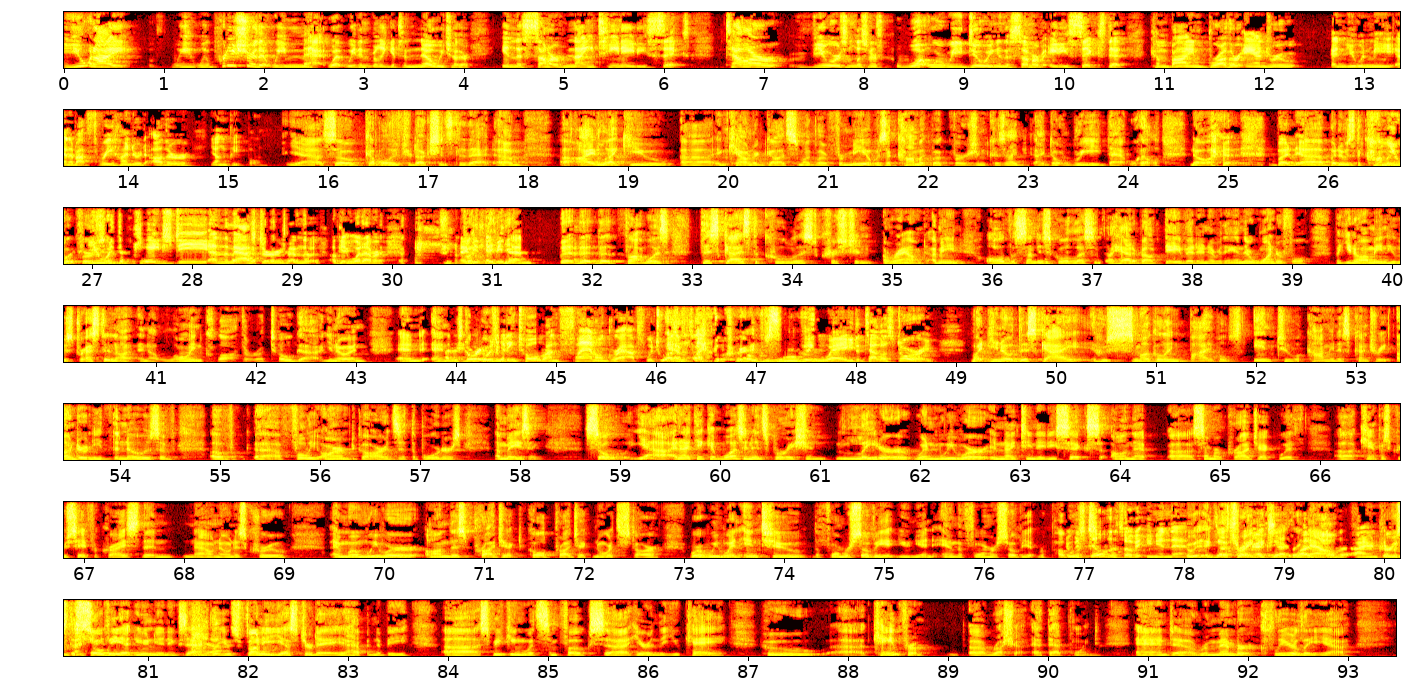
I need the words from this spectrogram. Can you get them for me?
you and I, we, we were pretty sure that we met. We didn't really get to know each other in the summer of 1986. Tell our viewers and listeners, what were we doing in the summer of 86 that combined Brother Andrew and you and me and about 300 other young people? Yeah, so a couple introductions to that. Um, uh, I, like you, uh, encountered God Smuggler. For me, it was a comic book version because I, I don't read that well. No, but uh, but it was the comic you, book version. You with the PhD and the masters and the okay, whatever. maybe, maybe then the, the, the, thought was this guy's the coolest Christian around. I mean, all the Sunday school lessons I had about David and everything, and they're wonderful. But you know, I mean, he was dressed in a in a loincloth or a toga, you know, and and and, and the story and, was getting told on flannel graphs, which wasn't yeah, like most moving way to tell a story. But you know, this guy who's smuggling Bibles into a communist country underneath the nose of of uh, fully armed guards at the borders, amazing. So yeah, and I think it was an inspiration later when we were in 1986 on that uh, summer project with uh, Campus Crusade for Christ, then now known as Cru. And when we were on this project called Project North Star, where we went into the former Soviet Union and the former Soviet Republic. It was still the Soviet Union then. Was, that's right, exactly. It now it was the Soviet Union, exactly. Yeah. It was funny. Yesterday, I happened to be uh, speaking with some folks uh, here in the UK who uh, came from uh, Russia at that point and uh, remember clearly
